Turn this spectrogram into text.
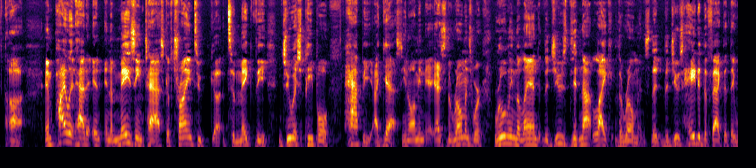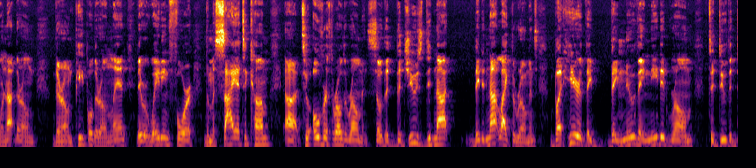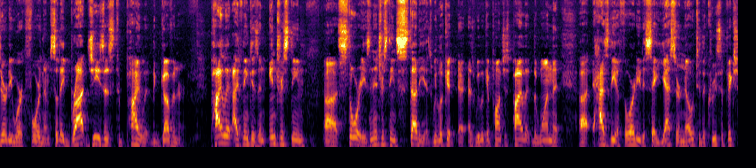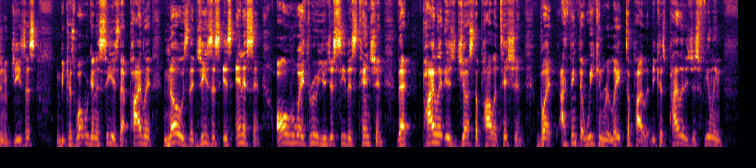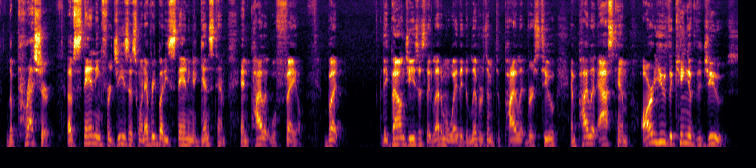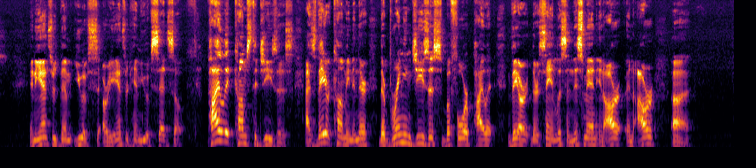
Uh, and Pilate had an, an, amazing task of trying to, uh, to make the Jewish people happy, I guess. You know, I mean, as the Romans were ruling the land, the Jews did not like the Romans. The, the Jews hated the fact that they were not their own their own people, their own land. They were waiting for the Messiah to come uh, to overthrow the Romans. So the, the Jews did not they did not like the Romans, but here they they knew they needed Rome to do the dirty work for them. So they brought Jesus to Pilate, the governor. Pilate, I think, is an interesting uh, story. It's an interesting study as we look at as we look at Pontius Pilate, the one that uh, has the authority to say yes or no to the crucifixion of Jesus. Because what we're going to see is that Pilate knows that Jesus is innocent. All the way through, you just see this tension that Pilate is just a politician. But I think that we can relate to Pilate because Pilate is just feeling the pressure of standing for Jesus when everybody's standing against him, and Pilate will fail. But they bound Jesus, they led him away, they delivered him to Pilate, verse 2. And Pilate asked him, Are you the king of the Jews? And he answered them, You have or he answered him, You have said so. Pilate comes to Jesus as they are coming and they're they're bringing Jesus before Pilate. They are they're saying, "Listen, this man in our in our uh,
